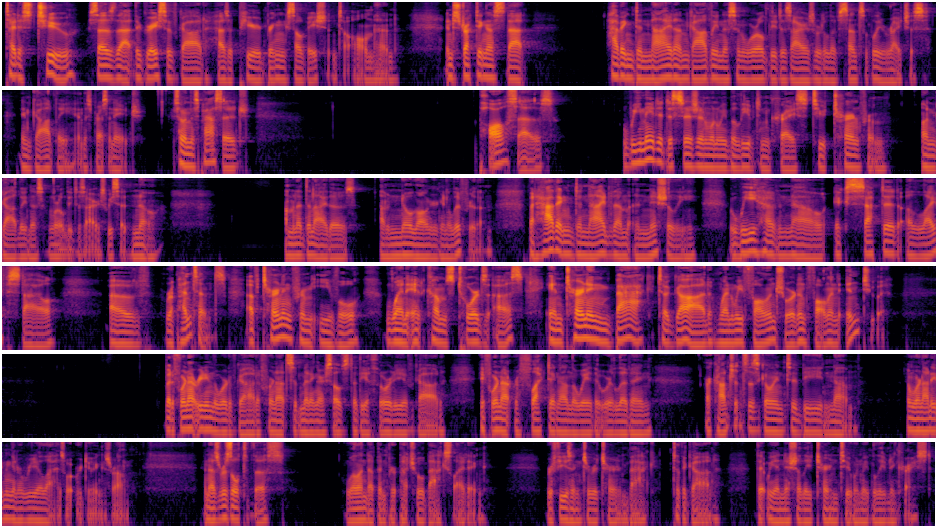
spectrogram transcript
Titus 2 says that the grace of God has appeared, bringing salvation to all men, instructing us that having denied ungodliness and worldly desires, we're to live sensibly righteous and godly in this present age. So, in this passage, Paul says, We made a decision when we believed in Christ to turn from ungodliness and worldly desires. We said, No, I'm going to deny those. I'm no longer going to live for them. But having denied them initially, we have now accepted a lifestyle of repentance, of turning from evil when it comes towards us and turning back to God when we've fallen short and fallen into it. But if we're not reading the Word of God, if we're not submitting ourselves to the authority of God, if we're not reflecting on the way that we're living, our conscience is going to be numb and we're not even going to realize what we're doing is wrong. And as a result of this, we'll end up in perpetual backsliding, refusing to return back to the God that we initially turned to when we believed in Christ.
